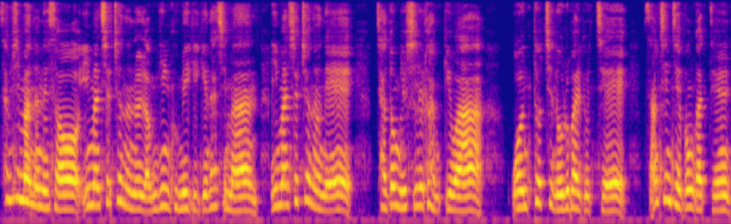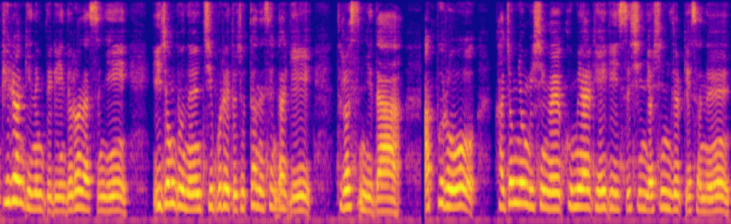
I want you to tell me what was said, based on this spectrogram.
30만 원에서 2만 7천 원을 넘긴 금액이긴 하지만 2만 7천 원에 자동 밀실 감기와 원터치 노루발 교체, 쌍침 재봉 같은 필요한 기능들이 늘어났으니 이 정도는 지불해도 좋다는 생각이 들었습니다. 앞으로 가정용 미싱을 구매할 계획이 있으신 여신들께서는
